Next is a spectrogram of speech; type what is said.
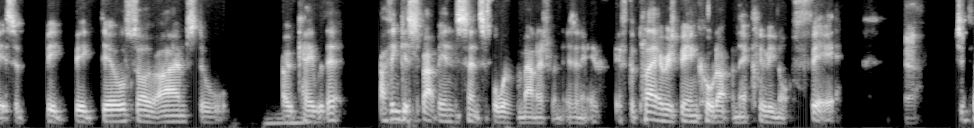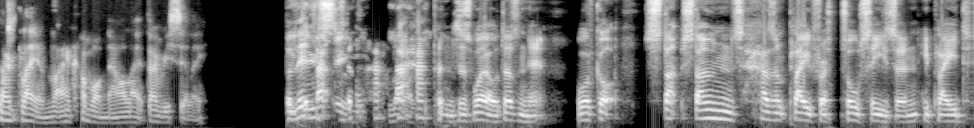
it's a big big deal. So I am still okay with it. I think it's about being sensible with management, isn't it? If if the player is being called up and they're clearly not fit, yeah, just don't play them. Like, come on now, like, don't be silly. But that, that happens as well, doesn't it? We've got St- Stones hasn't played for us all season. He played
